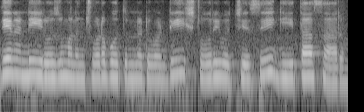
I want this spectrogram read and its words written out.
ఇదేనండి ఈరోజు మనం చూడబోతున్నటువంటి స్టోరీ వచ్చేసి గీతాసారం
